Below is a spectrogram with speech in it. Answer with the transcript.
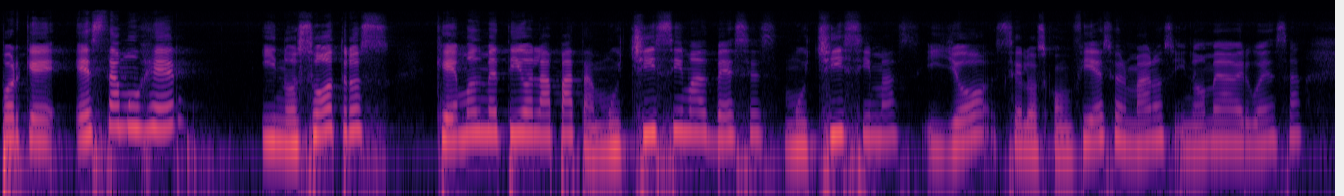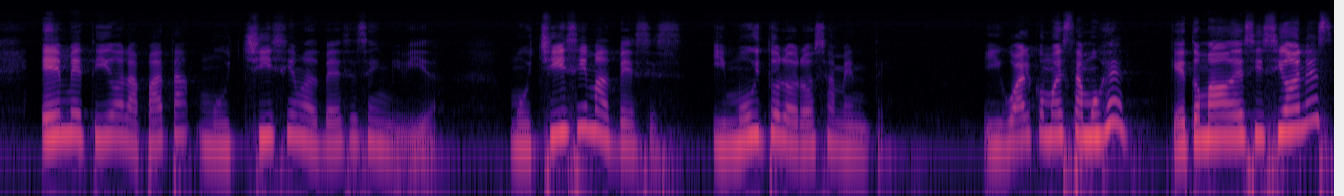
porque esta mujer y nosotros que hemos metido la pata muchísimas veces, muchísimas, y yo se los confieso, hermanos, y no me da vergüenza, he metido la pata muchísimas veces en mi vida, muchísimas veces y muy dolorosamente. Igual como esta mujer, que he tomado decisiones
